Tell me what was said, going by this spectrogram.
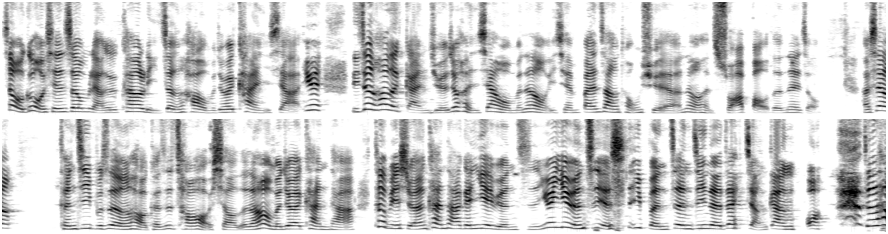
像我跟我先生，我们两个看到李正浩，我们就会看一下，因为李正浩的感觉就很像我们那种前班上同学啊，那种很耍宝的那种，好像成绩不是很好，可是超好笑的。然后我们就会看他，特别喜欢看他跟叶元之，因为叶元之也是一本正经的在讲干话，就是他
